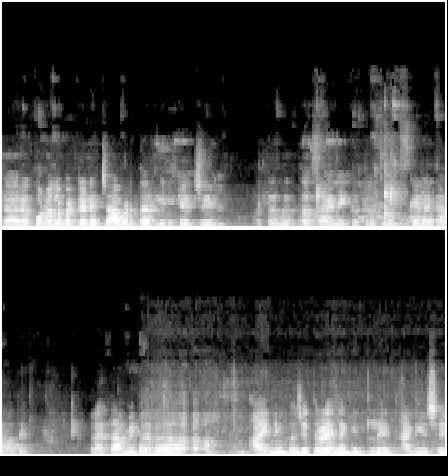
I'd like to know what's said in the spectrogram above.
तर कोणाला बटाट्याचे आवडतात गिलक्याचे तर तसं आईने एकत्रच मिक्स केलंय त्यामध्ये. तर आता आम्ही आईने भजे तळायला घेतलेत आणि असे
